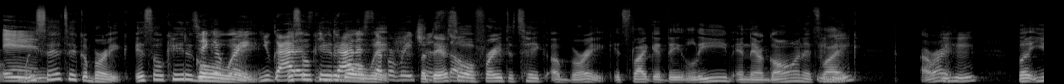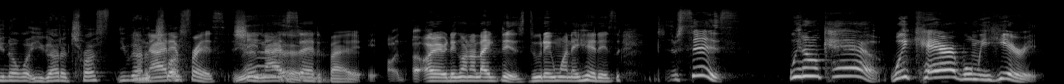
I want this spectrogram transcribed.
We said take a break. It's okay to Take go a away. break. You gotta- it's okay you to gotta go away. separate But they're so afraid to take a break. It's like if they leave and they're gone, it's Mm-hmm. like, all right. But you know what? You gotta trust. You gotta not trust. impressed. She not Yeah. satisfied. Are they gonna like this? Do they want to hear this? Sis, we don't care. We care when we hear it.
